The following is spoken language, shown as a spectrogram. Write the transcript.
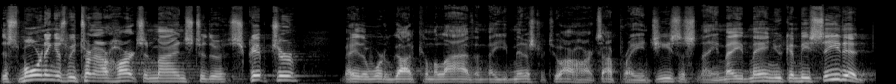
This morning, as we turn our hearts and minds to the Scripture, may the Word of God come alive and may you minister to our hearts. I pray in Jesus' name. Amen. You can be seated.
